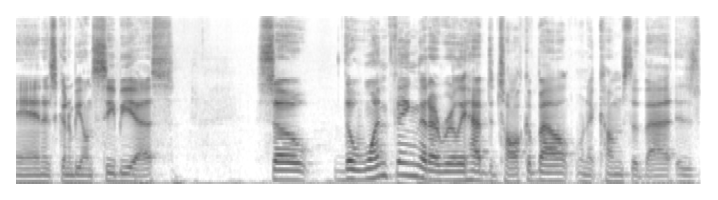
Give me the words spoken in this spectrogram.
and it's going to be on CBS. So the one thing that I really have to talk about when it comes to that is,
